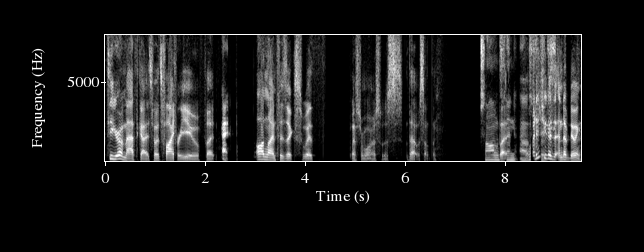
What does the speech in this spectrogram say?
See, you're a math guy, so it's fine for you. But Right. online physics with Mr. Morris was that was something. something else. What did you guys end up doing?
